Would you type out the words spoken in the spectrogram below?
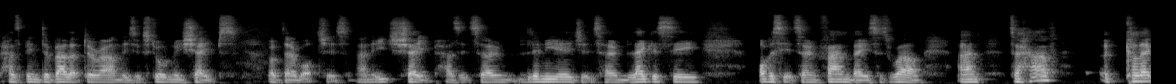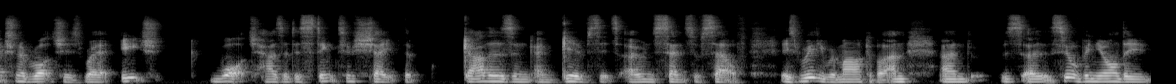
has been developed around these extraordinary shapes of their watches, and each shape has its own lineage, its own legacy, obviously its own fan base as well. And to have a collection of watches where each watch has a distinctive shape that gathers and, and gives its own sense of self is really remarkable. And and uh, Vigneron, the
